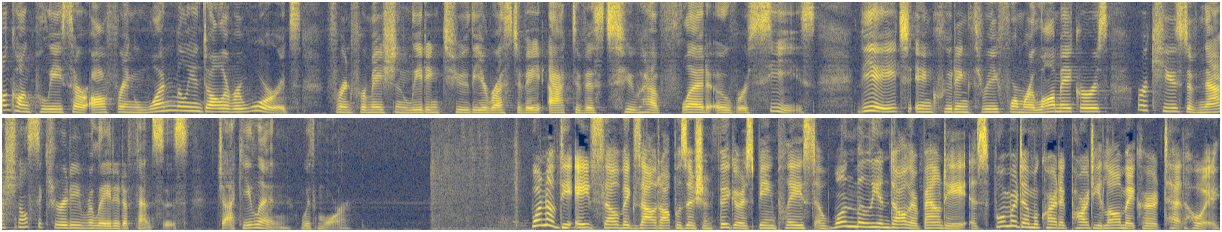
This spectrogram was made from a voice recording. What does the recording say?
Hong Kong police are offering $1 million rewards for information leading to the arrest of eight activists who have fled overseas. The eight, including three former lawmakers, are accused of national security related offenses. Jackie Lin with more. One of the eight self-exiled opposition figures being placed a $1 million bounty is former Democratic Party lawmaker Ted Hui.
